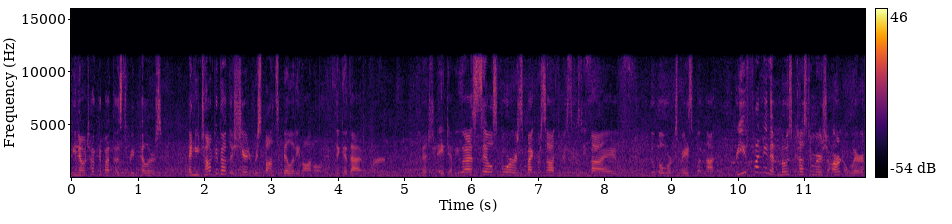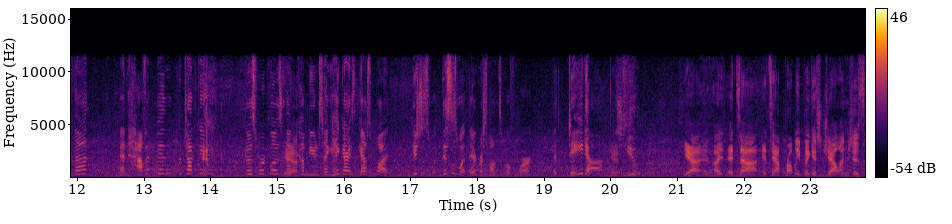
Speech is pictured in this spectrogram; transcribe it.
you know, talked about those three pillars, and you talked about the shared responsibility model, and think of that where you mentioned AWS, Salesforce, Microsoft 365, Google Workspace, whatnot. Are you finding that most customers aren't aware of that and haven't been protecting those workloads and yeah. then come to you and saying, hey guys, guess what? This is what, this is what they're responsible for. The data yes. is you. Yeah, it's our, it's our probably biggest challenge is,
